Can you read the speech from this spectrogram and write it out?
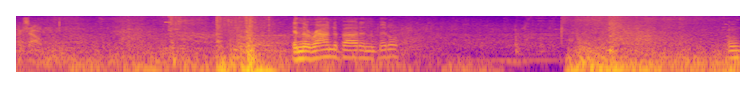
Watch out. In the roundabout in the middle. Go,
